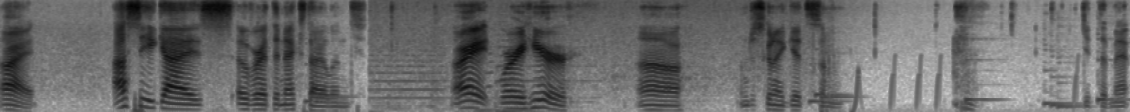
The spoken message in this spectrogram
Alright. I'll see you guys over at the next island. Alright, we're here. Uh, I'm just gonna get some... get the map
